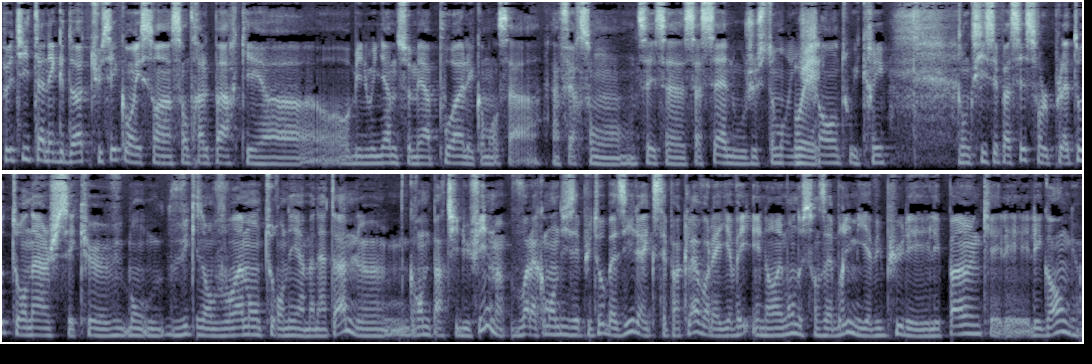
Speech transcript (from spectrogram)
Petite anecdote, tu sais quand ils sont à Central Park et euh, Robin Williams se met à poil et commence à, à faire son, sa, sa scène où justement il chante ou il crie. Donc ce qui s'est passé sur le plateau de tournage, c'est que bon, vu qu'ils ont vraiment tourné à Manhattan, le, une grande partie du film, voilà comme on disait plutôt Basile avec cette époque-là, voilà il y avait énormément de sans-abri, mais il y avait plus les, les punks et les, les gangs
